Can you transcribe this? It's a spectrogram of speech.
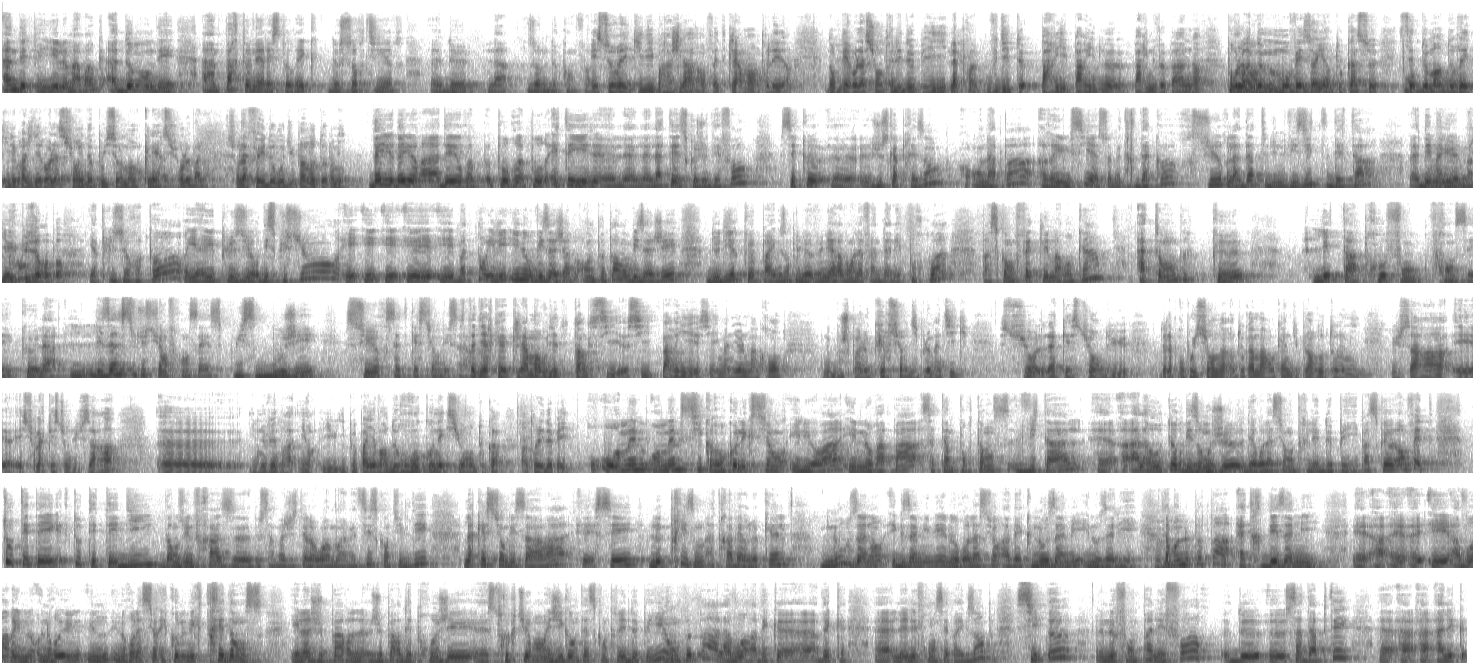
un des pays, le Maroc, a demandé à un partenaire historique de sortir de la zone de confort. Et ce rééquilibrage-là, en fait, clairement, entre les, donc des relations entre les deux pays, La preuve. vous dites Paris, Paris, ne, Paris ne veut pas, non, Pour voit moment. mauvais oeil, en tout cas, ce- cette demande de rééquilibrage des relations et d'un positionnement clair sur, le, Voilà. sur la feuille de route du plan d'autonomie D'ailleurs, d'ailleurs, d'ailleurs, pour, pour étayer euh, la, thèse que je défends, c'est que euh, jusqu'à présent, on n'a pas réussi à se mettre d'accord sur la date d'une visite d'État euh, d'Emmanuel eu, il Macron. y a eu plusieurs reports. Il y a plusieurs reports, il y a eu plusieurs discussions, et, et- et- et- et maintenant il est inenvisageable. On ne peut pas envisager de dire que, par exemple, il va venir avant la fin de l'année. Pourquoi? Parce qu'en fait, les Marocains attendent que l'État profond français, que la- les institutions françaises puissent bouger sur cette question du Sahara. C'est-à-dire que clairement, vous dites tant que si, si Paris et si Emmanuel Macron ne bougent pas le curseur diplomatique sur la question du, de la proposition, en tout cas marocaine, du plan d'autonomie du Sahara et, et sur la question du Sahara, euh, il ne viendra, il ne peut pas y avoir de reconnexion en tout cas entre les deux pays. Ou même, ou même si reconnexion il y aura, il n'aura pas cette importance vitale euh, à la hauteur des enjeux des relations entre les deux pays. Parce qu'en en fait, tout était, tout était dit dans une phrase de Sa Majesté le roi Mohamed VI quand il dit la question du Sahara, eh, c'est le prisme à travers lequel nous allons examiner nos relations avec nos amis et nos alliés. C'est-à-dire, On ne peut pas être des amis et, et- et avoir une, une- une- une relation économique très dense. Et là, je parle, je parle des projets euh, structurants et gigantesques entre les deux pays. On ne peut pas l'avoir avec, euh, avec euh, les Français, par exemple, si eux ne font pas l'effort de s'adapter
